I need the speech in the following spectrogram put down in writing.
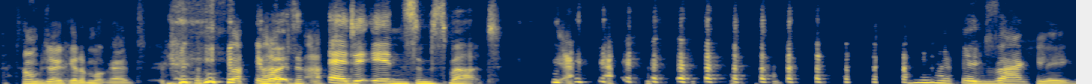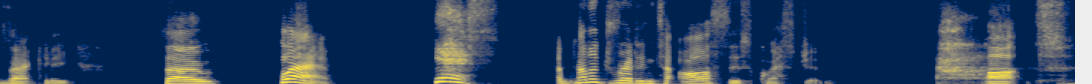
I'm joking. I'm not going to. edit in some smut. exactly, exactly. So, Claire, yes. I'm kind of dreading to ask this question, but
